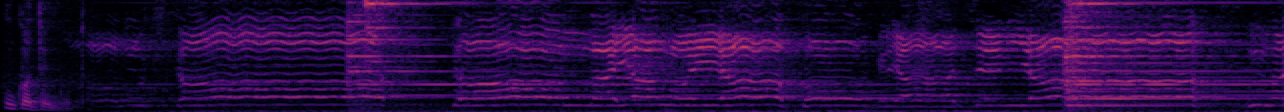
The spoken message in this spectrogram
Un contributo. Чтобы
